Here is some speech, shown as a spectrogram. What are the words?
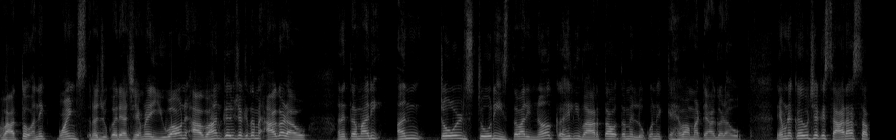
વાતો, અનેક પોઈન્ટ્સ રજૂ કર્યા છે. એમણે યુવાઓને આહ્વાન કર્યું છે કે તમે આગળ આવો અને તમારી અનટોલ્ડ સ્ટોરીઝ તમારી ન કહેલી વાર્તાઓ તમે લોકોને કહેવા માટે આગળ આવો. એમણે કહ્યું છે કે સારા સપ,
